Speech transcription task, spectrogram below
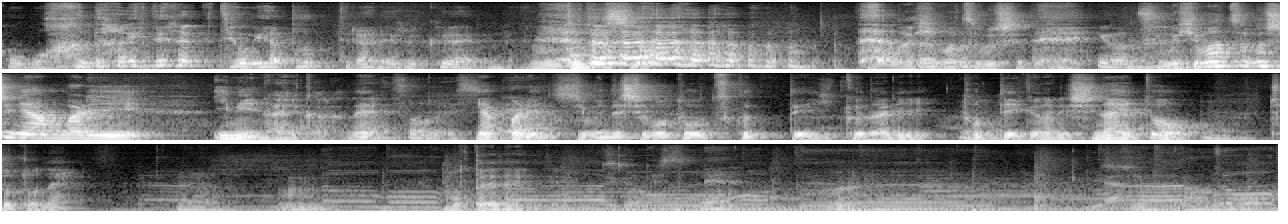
ほぼ働いてなくても雇ってられるくらいのね。本当ですよ。こんな暇つぶしててね。暇つぶしでも暇つぶしにあんまり意味ないからね。そうですね。やっぱり自分で仕事を作っていくなり取っていくなりしないと、うん。ちょっとね、うん。うん、もったいないんで、そうですね。はい。循環を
